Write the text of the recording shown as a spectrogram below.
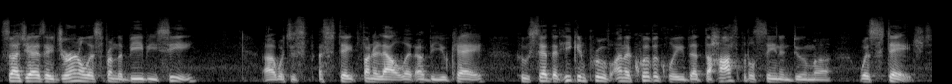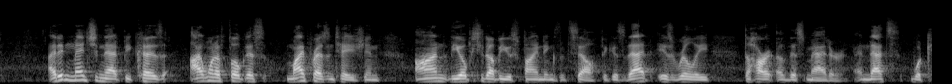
such as a journalist from the BBC, uh, which is a state funded outlet of the UK, who said that he can prove unequivocally that the hospital scene in Douma was staged. I didn't mention that because I want to focus my presentation on the OPCW's findings itself, because that is really the heart of this matter. And that's what,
